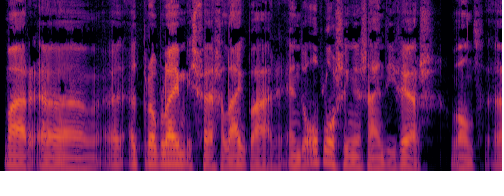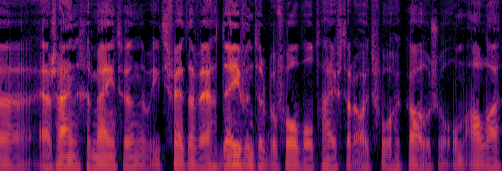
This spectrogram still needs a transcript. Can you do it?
Maar eh, het probleem is vergelijkbaar en de oplossingen zijn divers. Want eh, er zijn gemeenten, iets verder weg, Deventer bijvoorbeeld, heeft er ooit voor gekozen om alle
